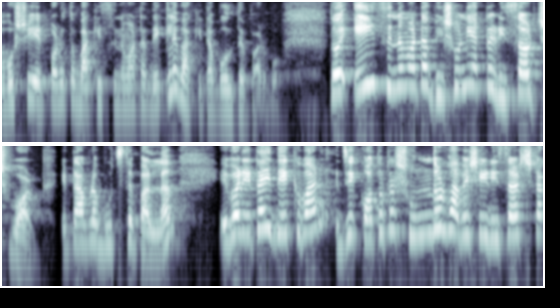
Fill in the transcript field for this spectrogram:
অবশ্যই এরপরে তো বাকি সিনেমাটা দেখলে বাকিটা বলতে পারব। তো এই সিনেমাটা ভীষণই একটা রিসার্চ ওয়ার্ক এটা আমরা বুঝতে পারলাম। এবার এটাই দেখবার যে কতটা সুন্দরভাবে সেই রিসার্চটা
